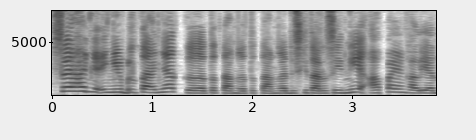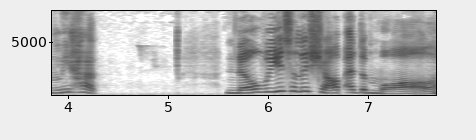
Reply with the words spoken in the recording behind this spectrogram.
Saya hanya ingin bertanya ke tetangga-tetangga di sekitar sini apa yang kalian lihat. No, we usually shop at the mall.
